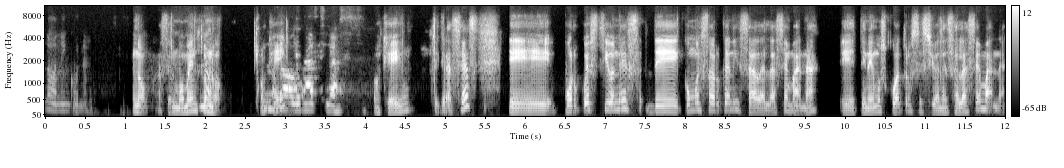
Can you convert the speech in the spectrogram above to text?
No, ninguna. No, hasta el momento no. Okay. No, gracias. Ok, gracias. Eh, por cuestiones de cómo está organizada la semana, eh, tenemos cuatro sesiones a la semana.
